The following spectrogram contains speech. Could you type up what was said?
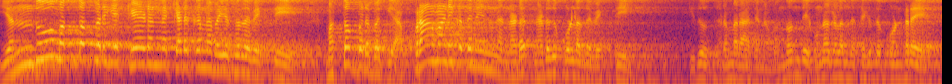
ಎಂದೂ ಮತ್ತೊಬ್ಬರಿಗೆ ಕೇಡನ್ನು ಕೆಡಕನ್ನು ಬಯಸದ ವ್ಯಕ್ತಿ, ಮತ್ತೊಬ್ಬರ ಬಗ್ಗೆ ಅಪ್ರಾಮಾಣಿಕತೆಯನ್ನು ನಡ, ನಡೆದುಕೊಳ್ಳದ ವ್ಯಕ್ತಿ, ಇದು ಧರ್ಮರಾಜನ ಒಂದೊಂದೇ ಗುಣಗಳನ್ನು ತೆಗೆದುಕೊಂಡರೆ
